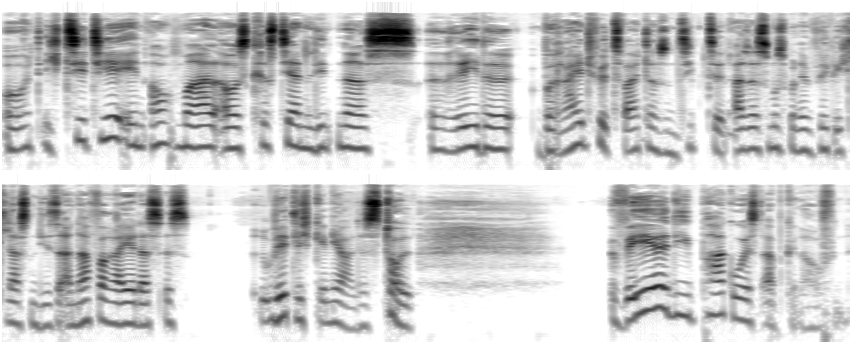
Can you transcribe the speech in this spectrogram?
Und ich zitiere ihn auch mal aus Christian Lindners Rede bereit für 2017. Also das muss man ihm wirklich lassen. Diese Anafa-Reihe, das ist wirklich genial, das ist toll. Wehe, die Parko ist abgelaufen.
